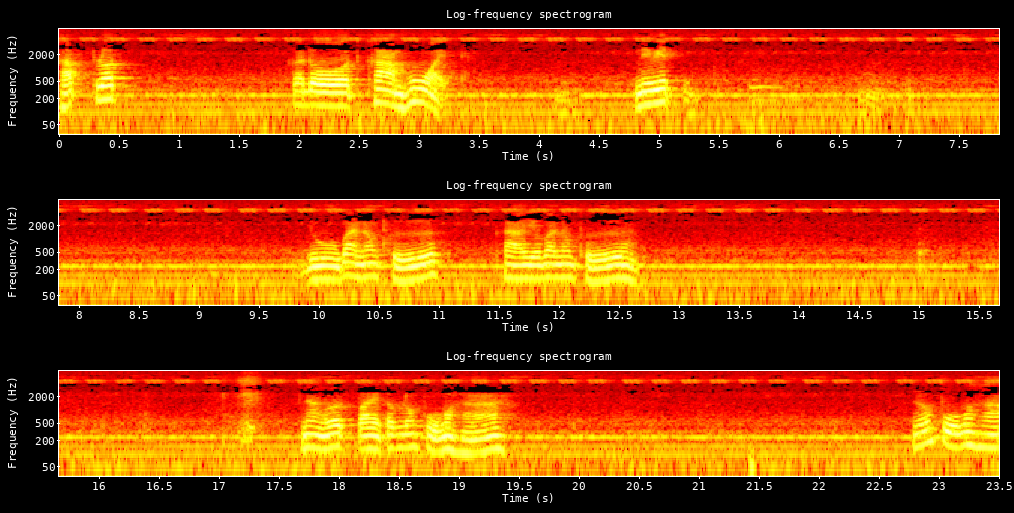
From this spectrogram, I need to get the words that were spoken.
ขับรถ กระโดดข้ามห้วย นิมิต อยู่บ้านน้องผือข้าวอยู่บ้านน้องผือ นั่งรถไปกับหลวงปู่มหาหลวงปู่มหา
